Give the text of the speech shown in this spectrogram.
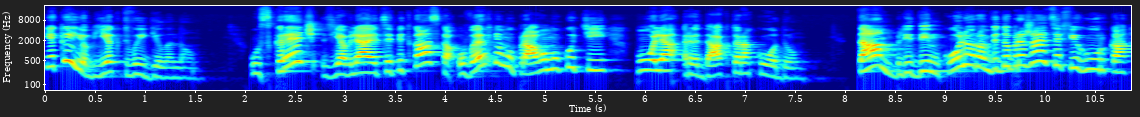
який об'єкт виділено. У Scratch з'являється підказка у верхньому правому куті поля редактора коду. Там блідим кольором відображається фігурка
